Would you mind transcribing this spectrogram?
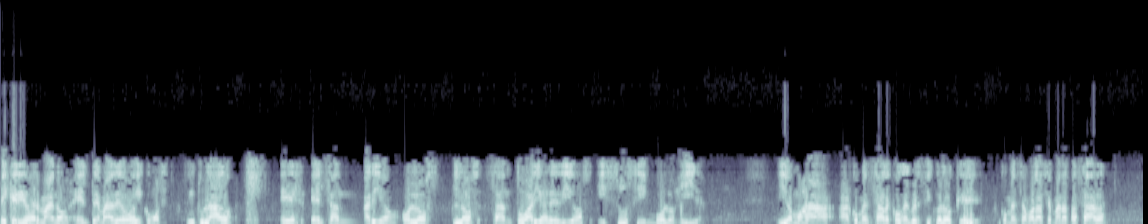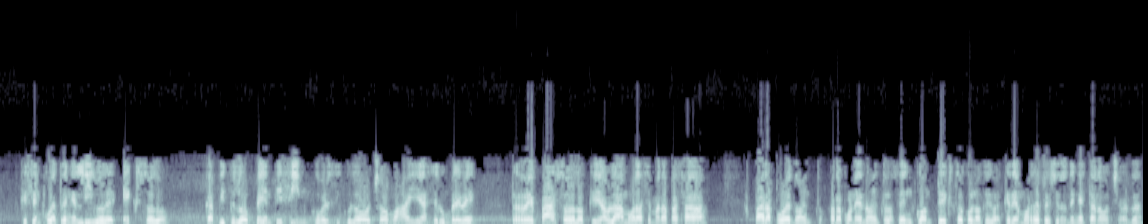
Mis queridos hermanos, el tema de hoy, como titulado, es el santuario o los, los santuarios de Dios y su simbología. Y vamos a, comenzar con el versículo que comenzamos la semana pasada, que se encuentra en el libro de Éxodo, capítulo 25, versículo 8. Vamos a ir a hacer un breve repaso de lo que hablamos la semana pasada para podernos para ponernos entonces en contexto con lo que queremos reflexionar en esta noche, ¿verdad?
